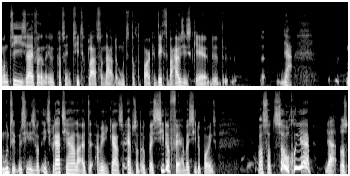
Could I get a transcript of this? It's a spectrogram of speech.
Want die zei van, ik had een tweet geplaatst van, nou, dan moeten toch de parken dichter bij huis eens een keer. De- ja, moeten misschien eens wat inspiratie halen uit de Amerikaanse apps. Want ook bij Cedar Fair, bij Cedar Point, was dat zo'n goede app. Ja, was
